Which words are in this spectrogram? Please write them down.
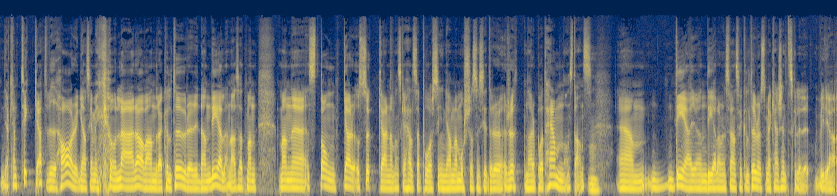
jag kan tycka att vi har ganska mycket att lära av andra kulturer i den delen. Alltså att man, man eh, stånkar och suckar när man ska hälsa på sin gamla morsa som sitter och ruttnar på ett hem någonstans. Mm. Ehm, det är ju en del av den svenska kulturen som jag kanske inte skulle vilja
